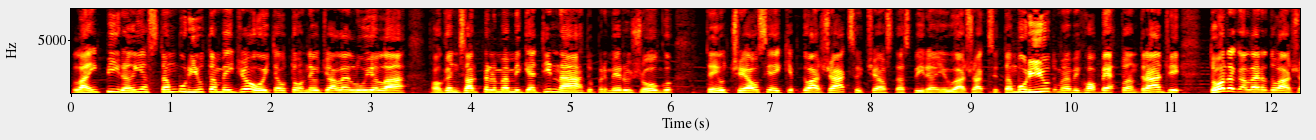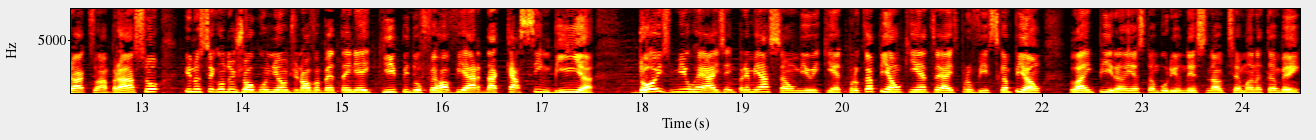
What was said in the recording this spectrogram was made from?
lá em Piranhas, Tamboril também dia 8. É o torneio de Aleluia lá, organizado pelo meu amigo Edinardo. Primeiro jogo tem o Chelsea, a equipe do Ajax, o Chelsea das Piranhas e o Ajax e Tamboril, do meu amigo Roberto Andrade, toda a galera do Ajax, um abraço. E no segundo jogo, União de Nova Betânia, a equipe do Ferroviário da Cacimbinha. Dois mil reais em premiação, mil e quinhentos para o campeão, quinhentos reais para o vice-campeão, lá em Piranhas, Tamboril, nesse final de semana também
